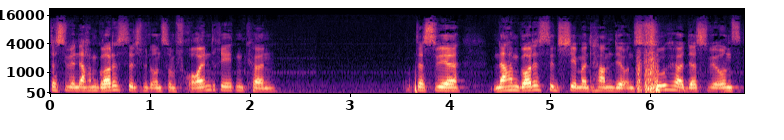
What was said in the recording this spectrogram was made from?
dass wir nach dem Gottesdienst mit unserem Freund reden können, dass wir nach dem Gottesdienst jemand haben, der uns zuhört, dass wir uns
